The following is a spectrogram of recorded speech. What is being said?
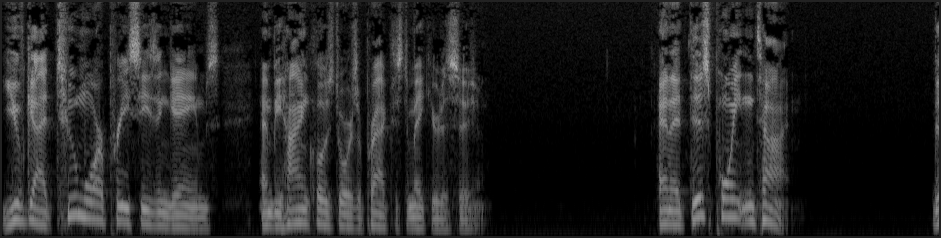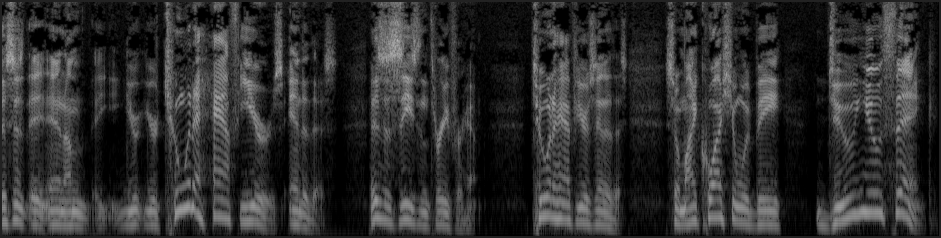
you've got two more preseason games and behind closed doors of practice to make your decision. And at this point in time, this is, and I'm, you're, you're two and a half years into this. This is season three for him. Two and a half years into this. So my question would be, do you think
